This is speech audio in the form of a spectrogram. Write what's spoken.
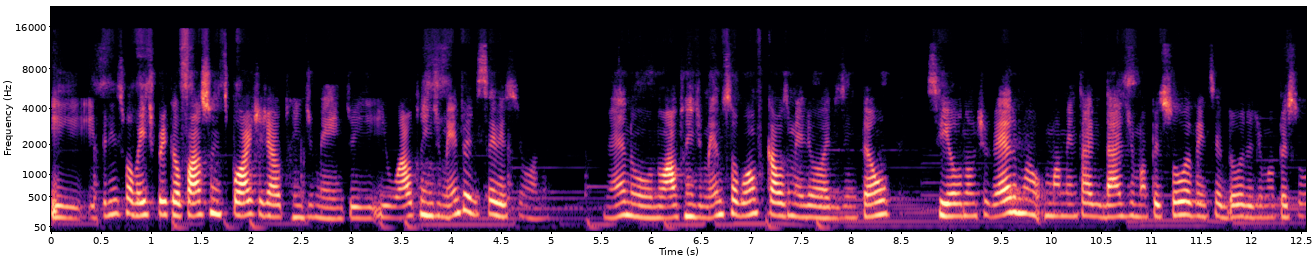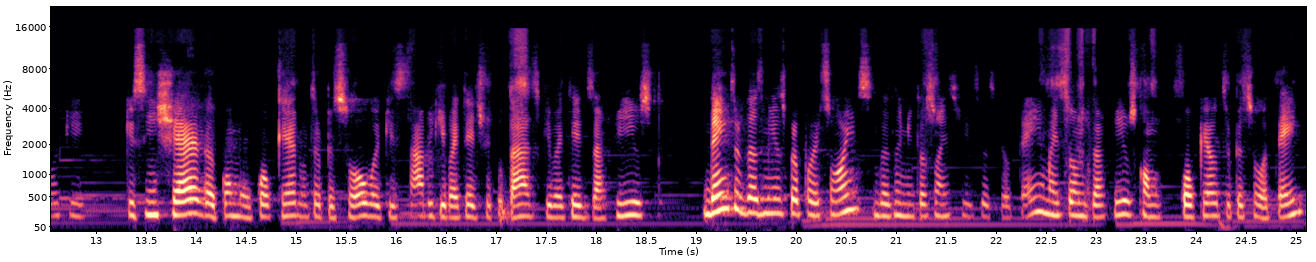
E, e, principalmente porque eu faço um esporte de alto rendimento e, e o alto rendimento ele seleciona. Né? No, no, alto rendimento só vão ficar os melhores. Então, se eu não tiver uma, uma mentalidade de uma pessoa vencedora, de uma pessoa que, que se enxerga como qualquer outra pessoa, que sabe que vai ter dificuldades, que vai ter desafios, dentro das minhas proporções, das limitações físicas que eu tenho, mas são desafios como qualquer outra pessoa tem.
